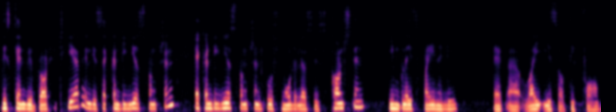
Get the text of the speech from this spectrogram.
this can be brought it here and is a continuous function a continuous function whose modulus is constant implies finally a, uh, y is of the form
